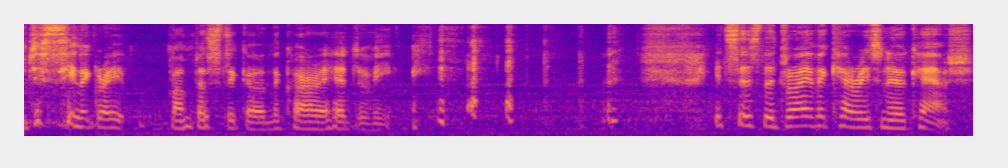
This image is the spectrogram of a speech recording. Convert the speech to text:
I've just seen a great bumper sticker on the car ahead of me. it says the driver carries no cash.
